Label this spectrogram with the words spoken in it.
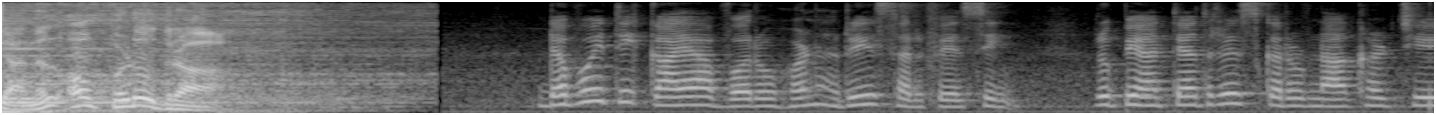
ચેનલ ઓફ વડોદરા ડભોઈથી કાયા વરોહણ રીસર્ફેસિંગ રૂપિયા તેત્રીસ કરોડના ખર્ચે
